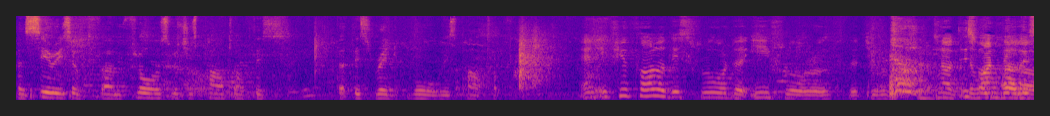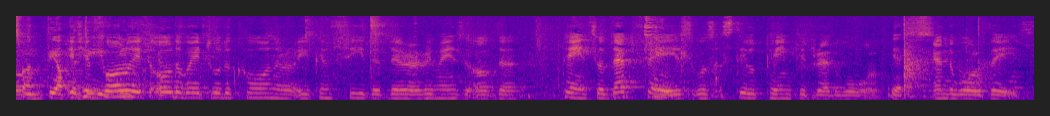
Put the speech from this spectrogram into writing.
a series of um, floors which is part of this. That this red wall is part of. And if you follow this floor, the E floor of that you, not This the one, one below. oh, this one, the upper If you D. follow it all the way to the corner, you can see that there are remains of the paint. So that phase was still painted red wall. Yes. And the wall base.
